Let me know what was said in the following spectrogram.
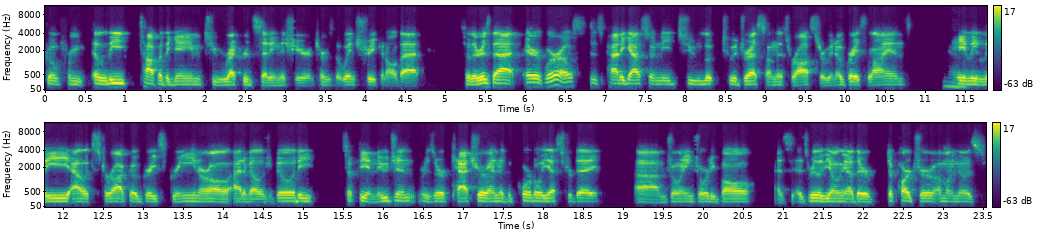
go from elite top of the game to record setting this year in terms of the win streak and all that. So there is that. Eric, where else does Patty Gasso need to look to address on this roster? We know Grace Lyons yeah. Haley Lee, Alex Storako, Grace Green are all out of eligibility. Sophia Nugent, reserve catcher, entered the portal yesterday, um, joining Jordy Bahl as, as really the only other departure among those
